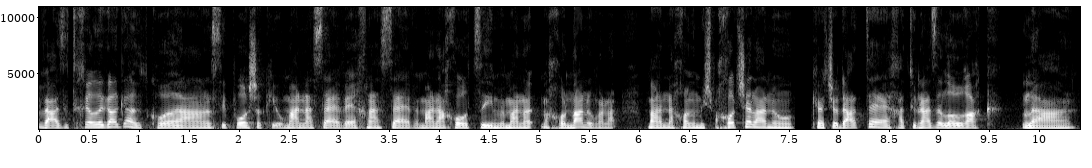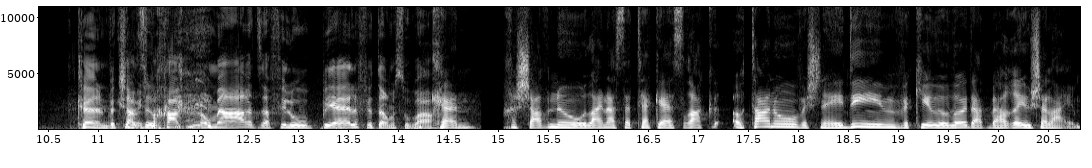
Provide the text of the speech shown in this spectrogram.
ואז התחיל לגלגל את כל הסיפור של כאילו מה נעשה ואיך נעשה ומה אנחנו רוצים ומה נכון לנו ומה נכון למשפחות שלנו. כי את יודעת, אה, חתונה זה לא רק ל... כן, וכשהמשפחה לא מהארץ זה אפילו פי אלף יותר מסובך. כן. חשבנו אולי נעשה טקס רק אותנו ושני עדים וכאילו לא יודעת בהרי ירושלים.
